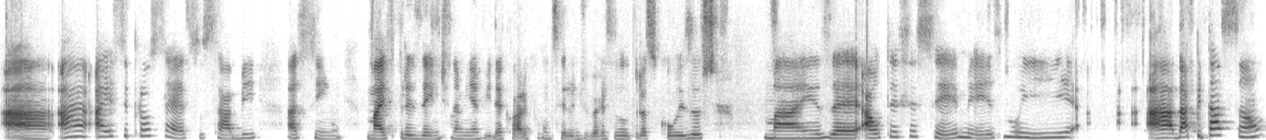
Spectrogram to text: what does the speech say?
a, a, a, esse processo, sabe? Assim, mais presente na minha vida. É claro que aconteceram diversas outras coisas, mas é ao TCC mesmo e a adaptação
